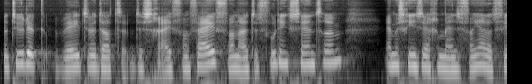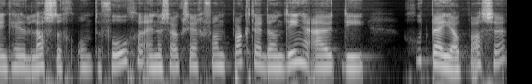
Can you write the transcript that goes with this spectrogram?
Natuurlijk weten we dat de schijf van vijf vanuit het voedingscentrum en misschien zeggen mensen van ja, dat vind ik heel lastig om te volgen. En dan zou ik zeggen van pak daar dan dingen uit die goed bij jou passen,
